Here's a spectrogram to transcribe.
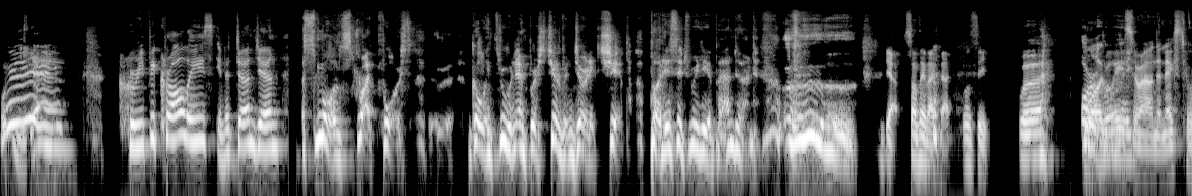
Yeah. Creepy crawlies in a dungeon a small strike force going through an emperor's children derelict ship but is it really abandoned Ooh. yeah something like that we'll see Well, or Long waits make- around the next tour.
